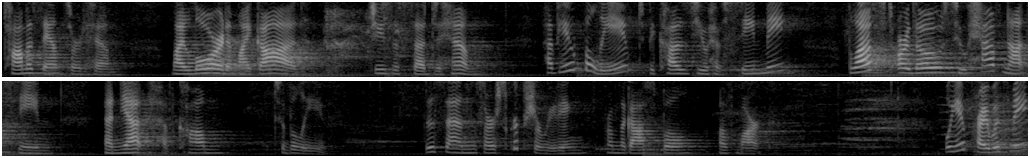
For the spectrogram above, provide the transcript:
Thomas answered him, My Lord and my God. Jesus said to him, Have you believed because you have seen me? Blessed are those who have not seen and yet have come to believe. This ends our scripture reading from the Gospel of Mark. Will you pray with me?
